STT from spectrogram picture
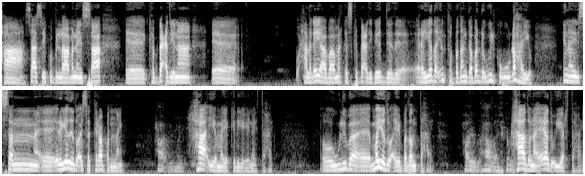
Haa saasay ku bilaabanaysaa kabacdina waxaa laga yaabaa markaas kabacdigeedeeda ereyada inta badan gabadha wiilka uu dhahayo inaysan ereyadeedu aysan tiro badnayn. Ha iyo maya keliya inay tahay oo weliba mayadu ay badan tahay. Haaduna ay aada u yar tahay.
